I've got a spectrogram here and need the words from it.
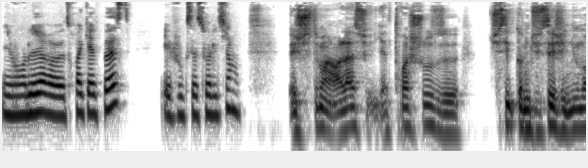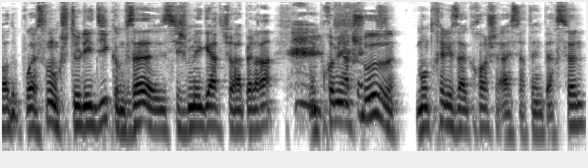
Ils vont lire trois quatre posts et il faut que ça soit le tien. Et justement, alors là, il y a trois choses. Tu sais, comme tu sais, j'ai une mémoire de poisson, donc je te l'ai dit comme ça. Si je m'égare, tu rappelleras. Donc première chose, montrer les accroches à certaines personnes.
